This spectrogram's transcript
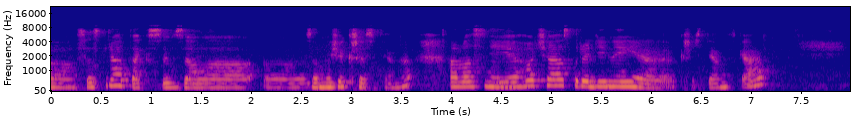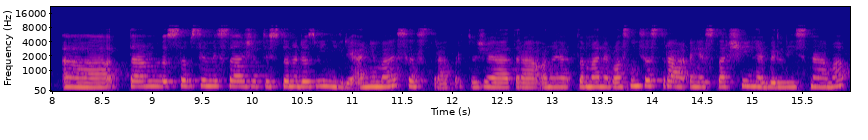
uh, sestra tak si vzala uh, za muže křesťana a vlastně mm. jeho část rodiny je křesťanská a tam jsem si myslela, že ty to nedozví nikdy, ani moje sestra, protože teda ona ta moje nevlastní sestra je starší, nebydlí s náma,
